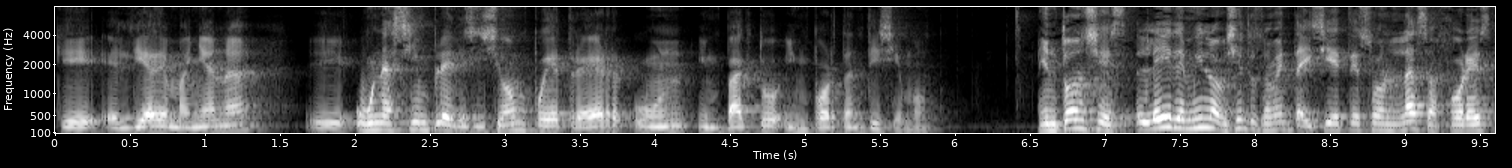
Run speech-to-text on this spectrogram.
que el día de mañana eh, una simple decisión puede traer un impacto importantísimo. Entonces, ley de 1997 son las afores,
